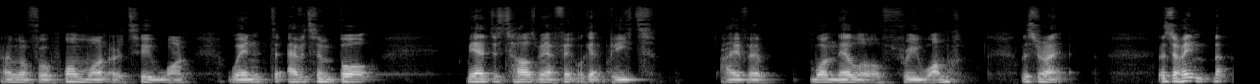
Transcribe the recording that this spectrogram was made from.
I'm going for a 1-1 or a 2-1 win to Everton. But my head just tells me I think we'll get beat either 1-0 or 3-1. Listen, right. Listen, I think that...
